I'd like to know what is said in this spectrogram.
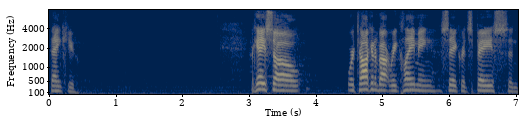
Thank you. Okay, so we're talking about reclaiming sacred space and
